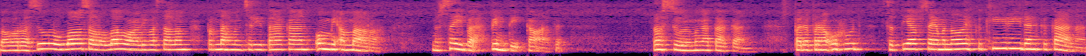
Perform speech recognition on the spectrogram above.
bahwa Rasulullah Shallallahu Alaihi Wasallam pernah menceritakan Ummi Ammarah Nusaibah binti Ka'ab. Rasul mengatakan pada perang Uhud setiap saya menoleh ke kiri dan ke kanan,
